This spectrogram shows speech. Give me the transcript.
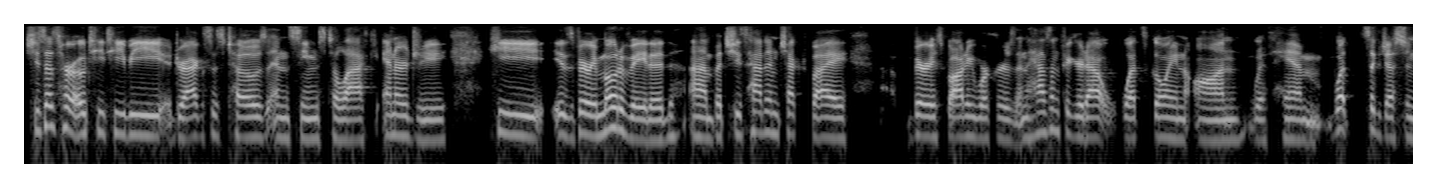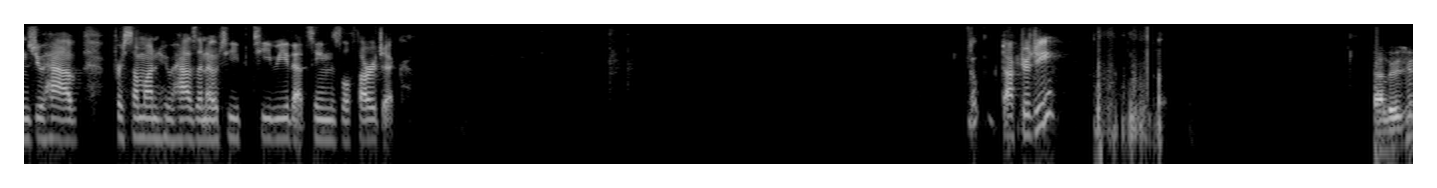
She says her OTTB drags his toes and seems to lack energy. He is very motivated, um, but she's had him checked by various body workers and hasn't figured out what's going on with him. What suggestions you have for someone who has an OTTB that seems lethargic? Oh, Dr. G? I lose you?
